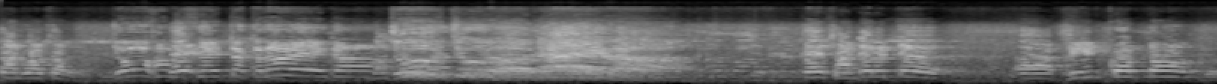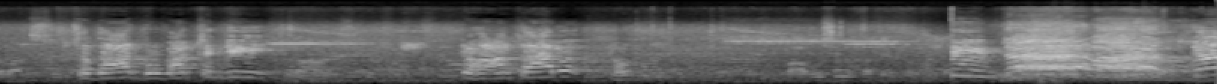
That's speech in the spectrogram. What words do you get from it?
ਧੰਨਵਾਦ ਸਰ ਜੋ ਹਮ ਸੇ ਟਕਰਾਏਗਾ ਤੇ ਸਾਡੇ ਵਿੱਚ ਫਰੀਦਕੋਟ ਤੋਂ ਸਰਦਾਰ ਗੁਰਬਖਸ਼ ਸਿੰਘ ਜੀ ਚੌਹਾਨ ਸਾਹਿਬ। ਜੈ ਭਾਰਤ ਜੈ ਭੀਮ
